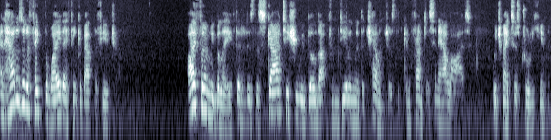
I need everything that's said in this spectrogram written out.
And how does it affect the way they think about the future? I firmly believe that it is the scar tissue we build up from dealing with the challenges that confront us in our lives which makes us truly human.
